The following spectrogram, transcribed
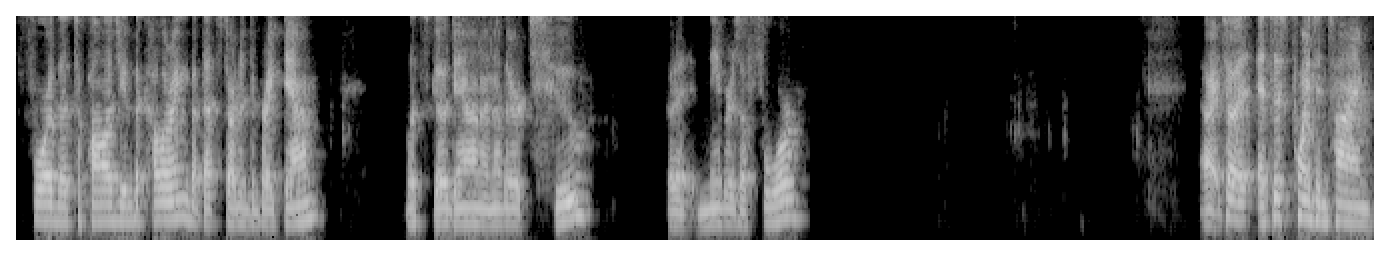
for the topology of the coloring, but that started to break down. Let's go down another two, go to neighbors of four. All right, so at, this point in time,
